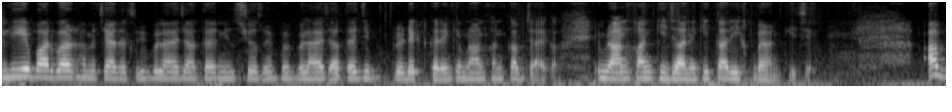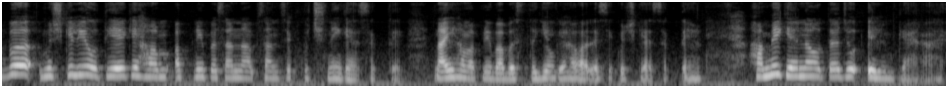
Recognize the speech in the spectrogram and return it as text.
लिए बार बार हमें चैनल्स भी बुलाया जाता है, न्यूज़ शोज़ में भी बुलाया जाता है, जी, प्रिडिक्ट करें कि इमरान खान कब जाएगा। इमरान खान की जाने की तारीख बयान कीजिए। अब मुश्किल ये होती है कि हम अपनी पसंद नापसंद से कुछ नहीं कह सकते, ना ही हम अपनी वाबस्तगियों के हवाले से कुछ कह सकते हैं। हमें कहना होता है जो इल्म कह रहा है।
